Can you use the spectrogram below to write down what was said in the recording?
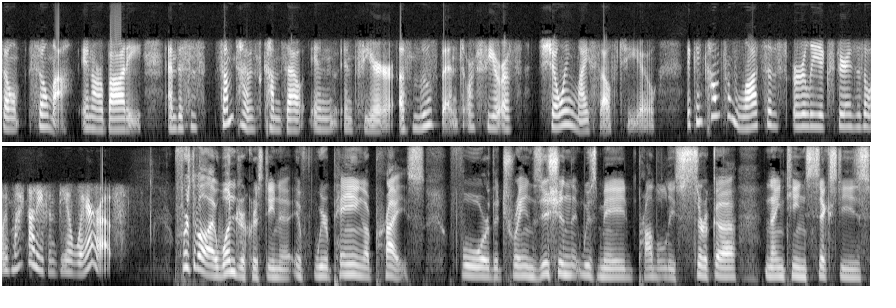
soma, in our body, and this is sometimes comes out in, in fear of movement or fear of showing myself to you. It can come from lots of early experiences that we might not even be aware of. First of all, I wonder, Christina, if we're paying a price for the transition that was made probably circa 1960s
